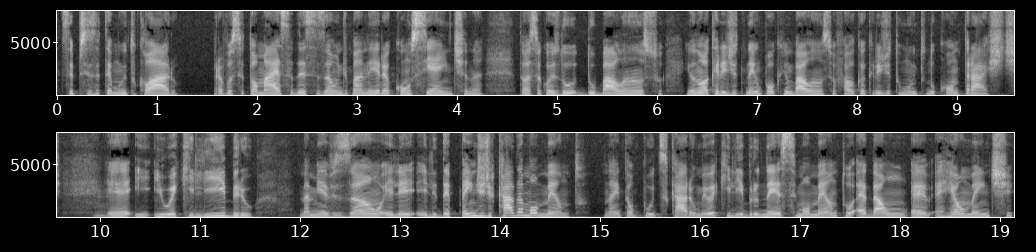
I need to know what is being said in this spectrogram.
você precisa ter muito claro para você tomar essa decisão de maneira uhum. consciente, né? Então essa coisa do, do, balanço, eu não acredito nem um pouco em balanço, eu falo que eu acredito muito no contraste uhum. é, e, e o equilíbrio na minha visão, ele, ele depende de cada momento, né? Então, putz, cara, o meu equilíbrio nesse momento é dar um, é, é realmente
